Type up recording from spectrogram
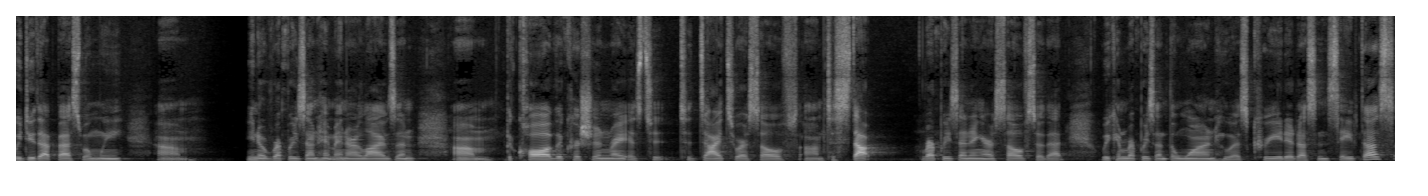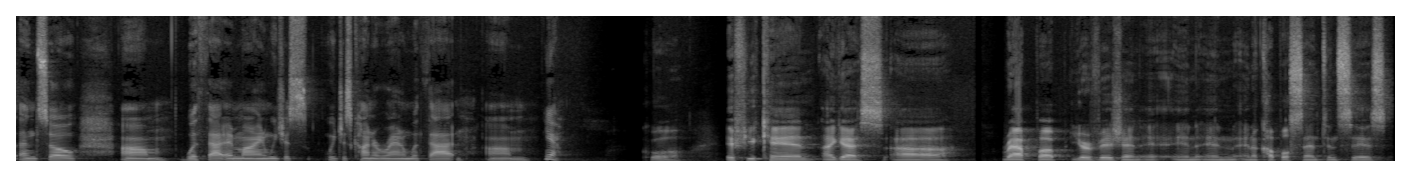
we do that best when we, um, you know, represent Him in our lives. And um, the call of the Christian, right, is to, to die to ourselves, um, to stop representing ourselves so that we can represent the one who has created us and saved us. And so, um, with that in mind, we just we just kind of ran with that. Um, yeah. Cool. If you can, I guess. Uh wrap up your vision in, in, in a couple sentences,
